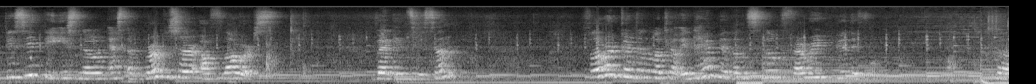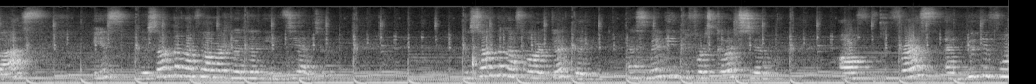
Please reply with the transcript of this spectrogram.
This city is known as a producer of flowers. When in season, flower garden local inhabitants look very beautiful. The last is Nusantara Flower Garden in Cianjur. Nusantara Flower Garden has many diverse collections of fresh and beautiful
